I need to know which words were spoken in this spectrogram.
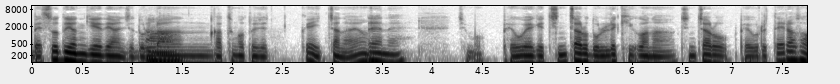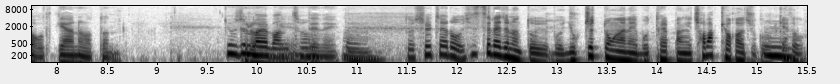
메소드 연기에 대한 이제 논란 같은 것도 이제 꽤 있잖아요. 네네. 이제 뭐 배우에게 진짜로 놀래키거나 진짜로 배우를 때려서 얻게 하는 어떤 요즘 말 게, 많죠. 네네. 네. 또 실제로 히스레즈는 또 뭐 6주 동안에 모텔 방에 처박혀가지고 음. 계속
